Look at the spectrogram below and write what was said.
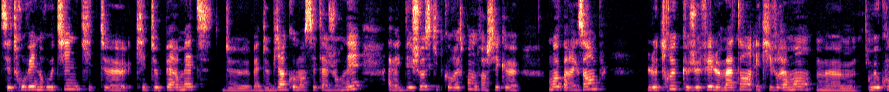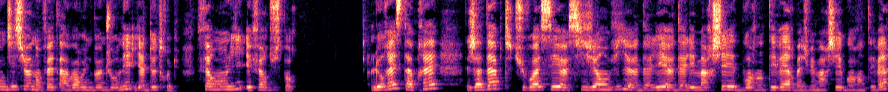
c'est trouver une routine qui te, permette de, bah, de bien commencer ta journée avec des choses qui te correspondent. Enfin, je sais que moi, par exemple, le truc que je fais le matin et qui vraiment me, conditionne en fait à avoir une bonne journée, il y a deux trucs. Faire mon lit et faire du sport. Le reste, après, j'adapte, tu vois, c'est euh, si j'ai envie euh, d'aller d'aller marcher de boire un thé vert, ben, je vais marcher et boire un thé vert.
